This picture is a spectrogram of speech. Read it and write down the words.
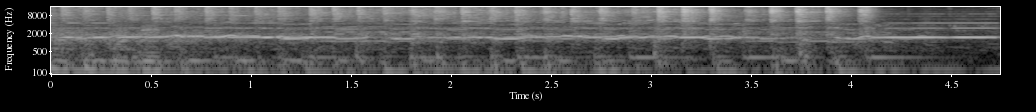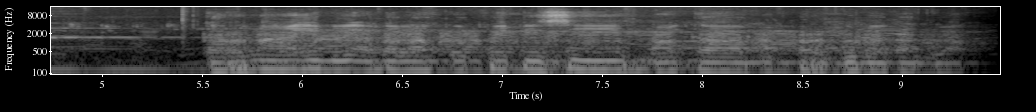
satu menit. Karena ini adalah kompetisi, maka mempergunakan waktu.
